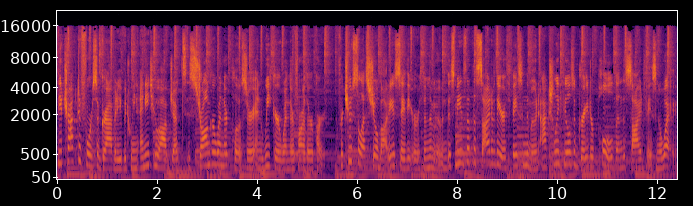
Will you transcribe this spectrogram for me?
The attractive force of gravity between any two objects is stronger when they're closer and weaker when they're farther apart. For two celestial bodies, say the Earth and the Moon, this means that the side of the Earth facing the Moon actually feels a greater pull than the side facing away.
